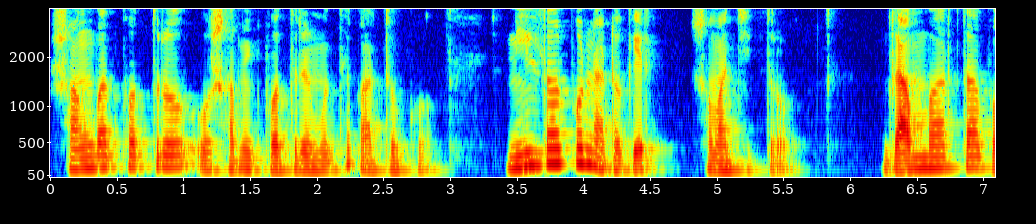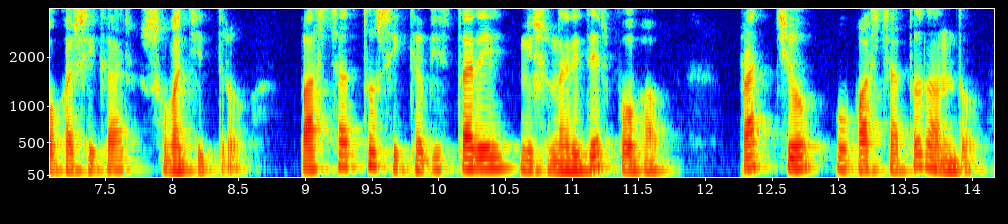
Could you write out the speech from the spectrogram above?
সংবাদপত্র ও সাময়িক পত্রের মধ্যে পার্থক্য। নীলদর্পণ নাটকের সমাজচিত্র। গ্রামবার্তা প্রকাশিকার সমাজচিত্র। পাশ্চাত্য শিক্ষা বিস্তারে মিশনারিদের প্রভাব। প্রাচ্য ও পাশ্চাত্য দ্বন্দ্ব।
